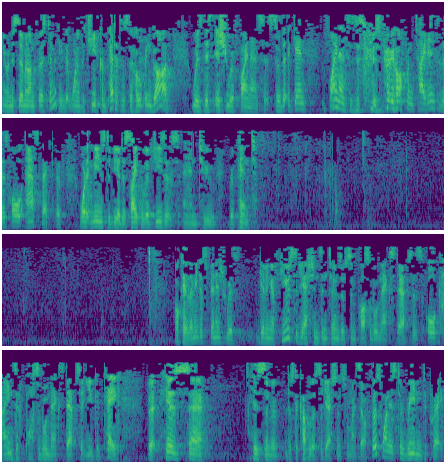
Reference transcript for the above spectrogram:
you know, in the sermon on First Timothy, that one of the chief competitors to hope in God was this issue of finances. So that again, finances is, is very often tied into this whole aspect of what it means to be a disciple of Jesus and to repent. Okay, let me just finish with giving a few suggestions in terms of some possible next steps. There's all kinds of possible next steps that you could take, but here's, uh, here's some of, just a couple of suggestions from myself. First one is to read and to pray.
